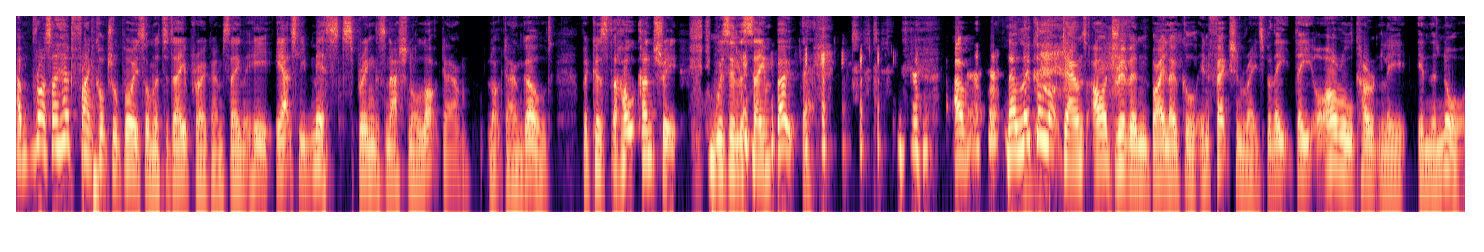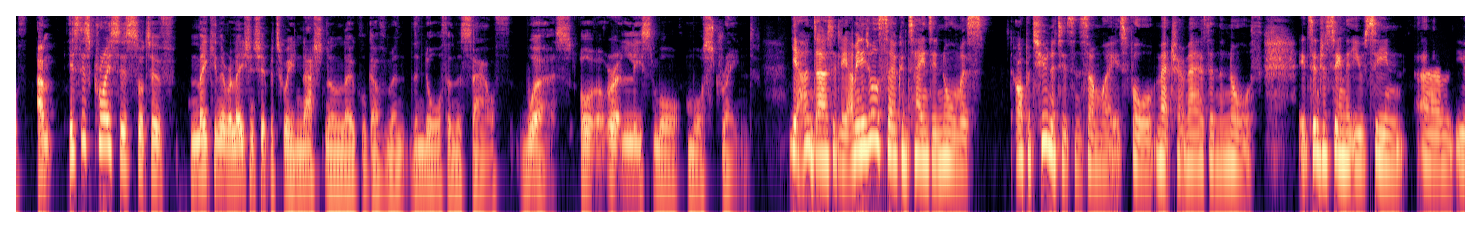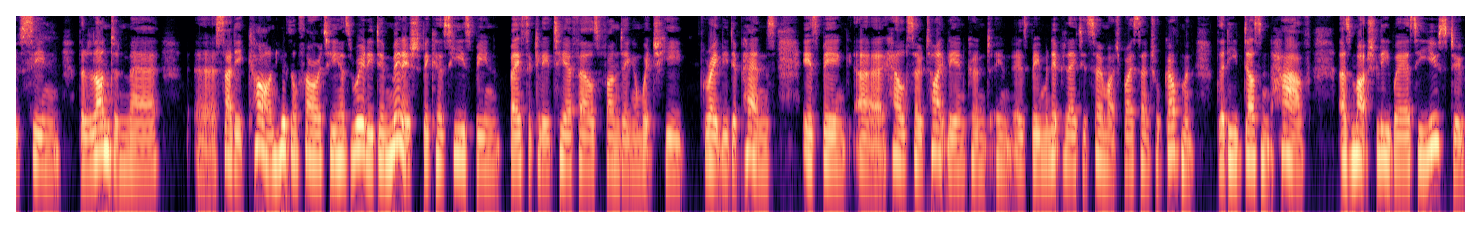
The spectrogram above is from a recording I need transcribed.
Um, Ros, I heard Frank Cottrell Boyce on the Today programme saying that he, he actually missed spring's national lockdown, lockdown gold, because the whole country was in the same boat there. um, now, local lockdowns are driven by local infection rates, but they, they are all currently in the north. Um, is this crisis sort of making the relationship between national and local government, the north and the south, worse, or, or at least more more strained? Yeah, undoubtedly. I mean, it also contains enormous opportunities in some ways for metro mayors in the north. It's interesting that you've seen um, you've seen the London mayor. Uh, Sadiq Khan, his authority has really diminished because he's been basically TFL's funding, on which he greatly depends, is being uh, held so tightly and in, is being manipulated so much by central government that he doesn't have as much leeway as he used to.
